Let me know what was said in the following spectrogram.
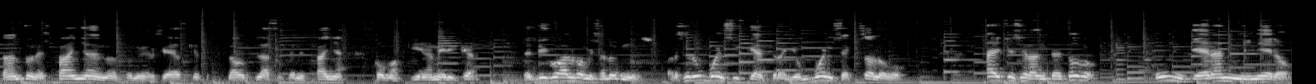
tanto en España, en las universidades que he dado clases en España, como aquí en América, les digo algo a mis alumnos. Para ser un buen psiquiatra y un buen sexólogo, hay que ser ante todo un gran minero.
